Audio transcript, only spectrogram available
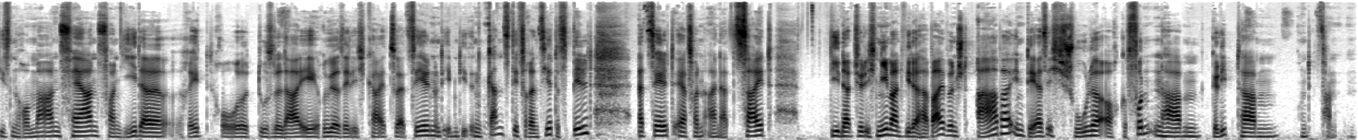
diesen Roman fern von jeder Retro-Duselei, Rührseligkeit zu erzählen und eben ein ganz differenziertes Bild erzählt er von einer Zeit, die natürlich niemand wieder herbeiwünscht, aber in der sich Schwule auch gefunden haben, geliebt haben und fanden.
